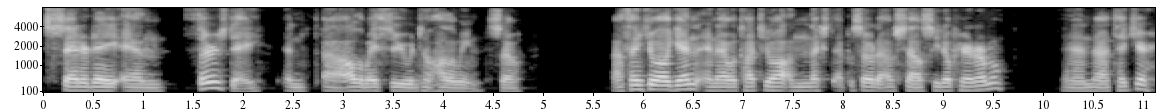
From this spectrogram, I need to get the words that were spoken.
Saturday and Thursday and uh, all the way through until Halloween. So uh, thank you all again, and I will talk to you all on the next episode of Salsido Paranormal. And take care.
